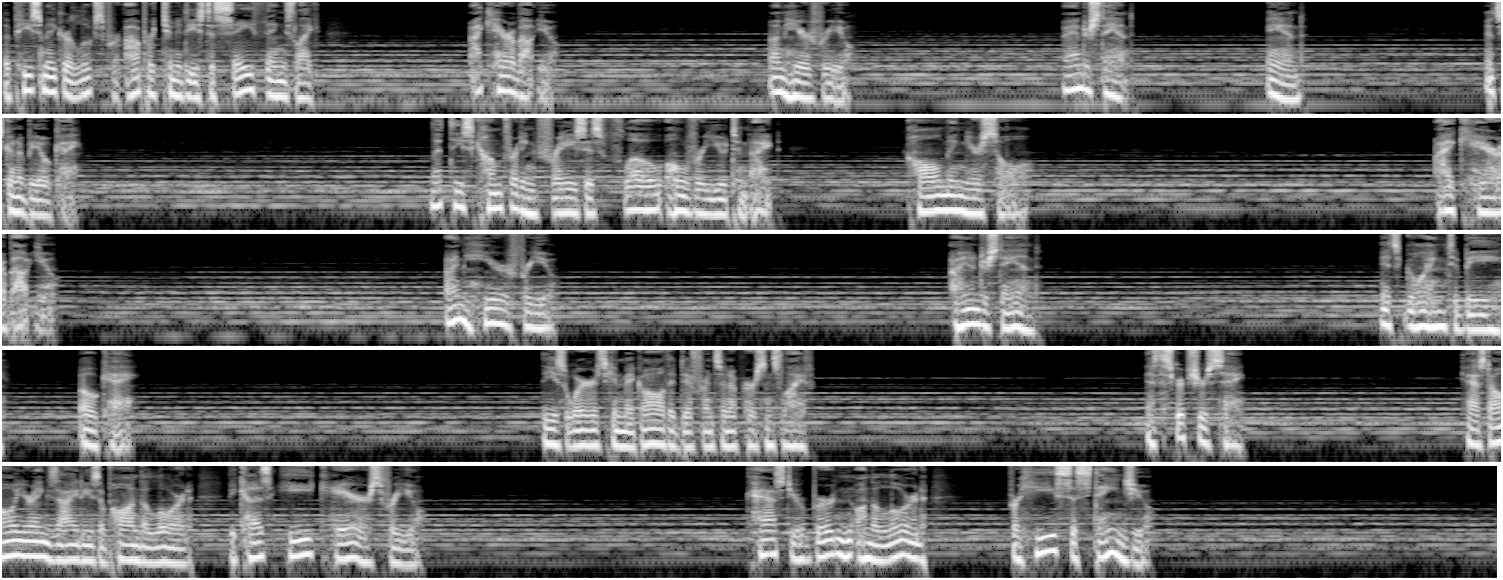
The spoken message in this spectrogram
the peacemaker looks for opportunities to say things like, I care about you. I'm here for you. I understand. And it's going to be okay. Let these comforting phrases flow over you tonight, calming your soul. I care about you. I'm here for you. I understand. It's going to be okay. These words can make all the difference in a person's life. As the scriptures say, cast all your anxieties upon the Lord because he cares for you. Cast your burden on the Lord, for he sustains you.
